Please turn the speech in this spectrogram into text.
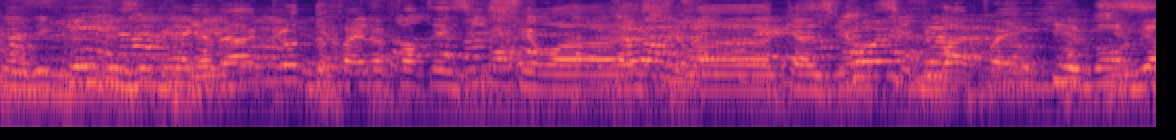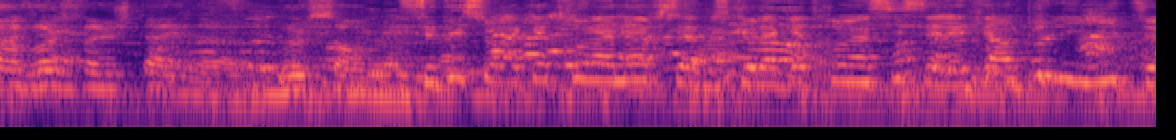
quoi, des clones de Zelda. Il y avait un clone de Final Fantasy sur, euh, sur euh, Casio aussi. Bref, ouais. J'ai vu un Wolfenstein, euh, il me semble. C'était sur la 89 ça, parce que la 86 elle était un peu limite. euh,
